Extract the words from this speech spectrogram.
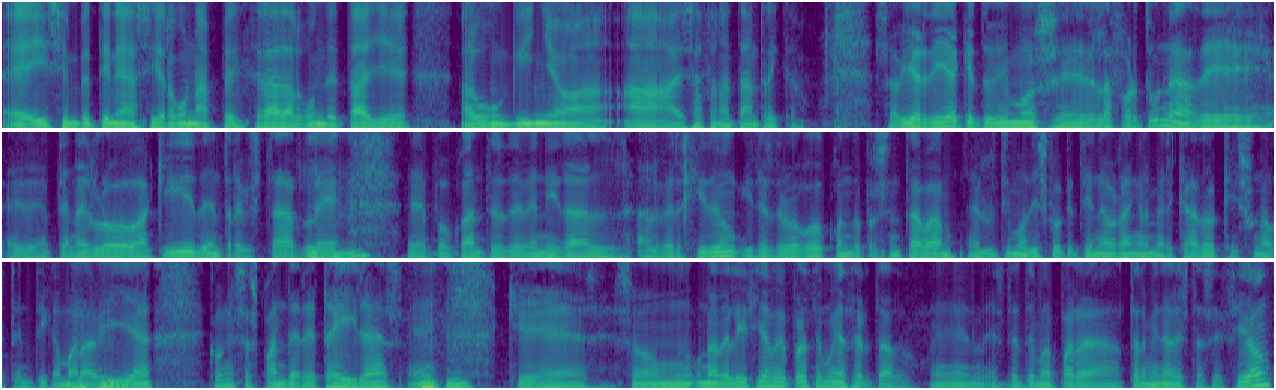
eh, y siempre tiene así alguna pincelada, algún detalle, algún guiño a, a esa zona tan rica. Xavier Díaz, que tuvimos eh, la fortuna de eh, tenerlo aquí, de entrevistarle eh, poco antes de venir al, al Vergidum y desde luego cuando presentaba el último disco que tiene ahora en el mercado, que es una auténtica maravilla, con esas pandereteiras, ¿eh? Que son una delicia, me parece muy acertado este tema para terminar esta sección,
